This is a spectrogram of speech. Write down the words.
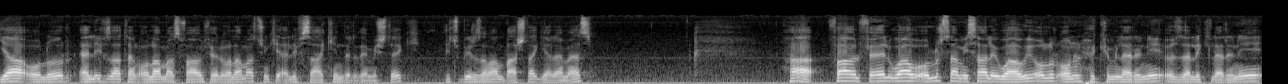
ya olur. Elif zaten olamaz. Faül fiil olamaz çünkü elif sakindir demiştik. Hiçbir zaman başta gelemez. Ha faul fiil vav olursa misali vavi olur. Onun hükümlerini, özelliklerini,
